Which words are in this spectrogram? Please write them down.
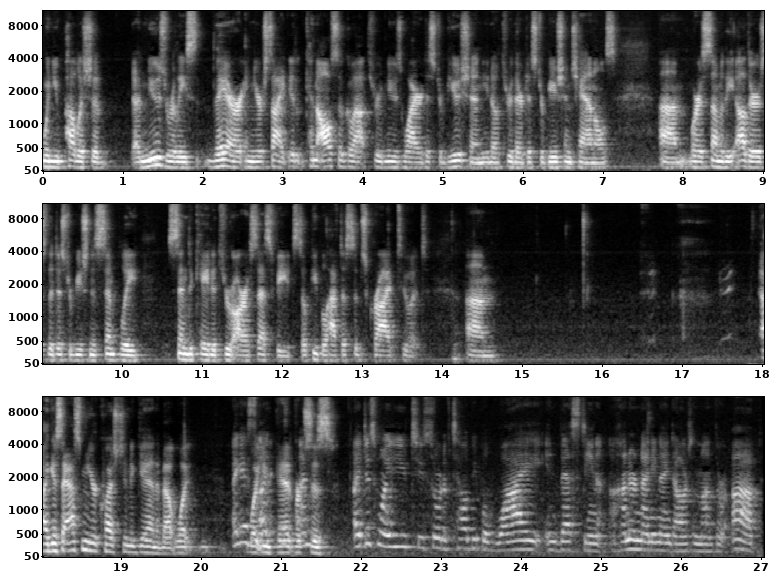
when you publish a, a news release there in your site, it can also go out through Newswire distribution, you know, through their distribution channels. Um, whereas some of the others, the distribution is simply syndicated through RSS feeds, so people have to subscribe to it. Um, I guess ask me your question again about what I guess what I, you did I'm- versus. I just want you to sort of tell people why investing $199 a month or up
